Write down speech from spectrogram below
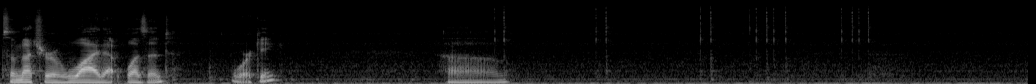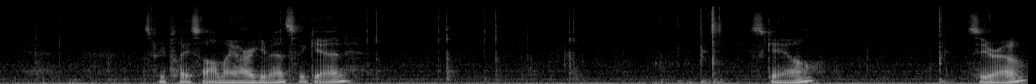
so I'm not sure why that wasn't working. Um, let's replace all my arguments again. Scale, zero.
